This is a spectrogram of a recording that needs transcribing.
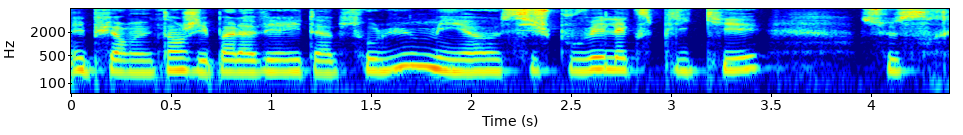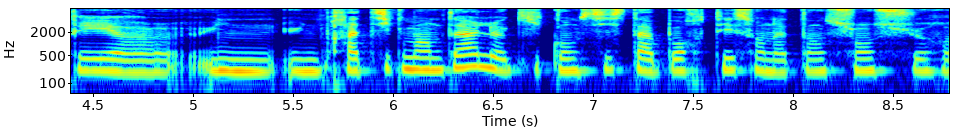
et puis en même temps, j'ai pas la vérité absolue, mais euh, si je pouvais l'expliquer, ce serait une, une, pratique mentale qui consiste à porter son attention sur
